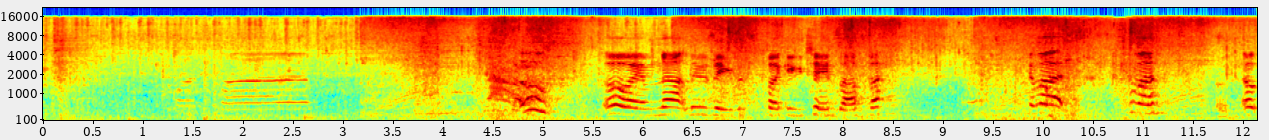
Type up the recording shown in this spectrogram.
Come on, come on. Oh! Oh, I am not losing this fucking chainsaw fight. Come on! Come! Oh.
